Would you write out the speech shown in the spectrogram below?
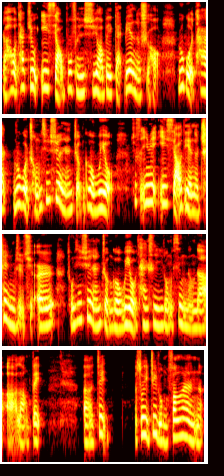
然后它只有一小部分需要被改变的时候，如果它如果重新渲染整个 view，就是因为一小点的 change 去而重新渲染整个 view，它是一种性能的啊浪费。呃，这所以这种方案呢，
